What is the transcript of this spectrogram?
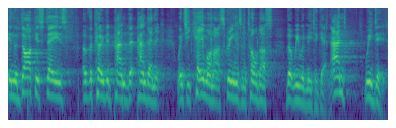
in the darkest days of the COVID pand- pandemic when she came on our screens and told us that we would meet again. And we did.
